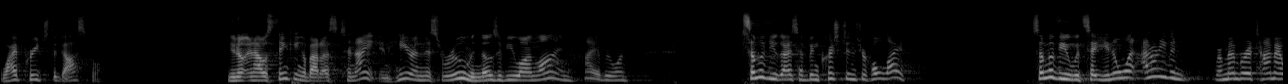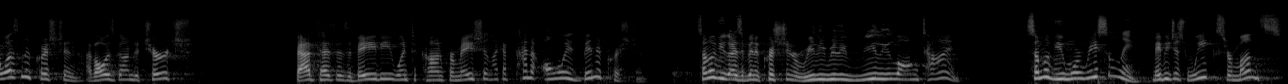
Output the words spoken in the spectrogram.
why preach the gospel? You know, and I was thinking about us tonight and here in this room, and those of you online. Hi, everyone. Some of you guys have been Christians your whole life. Some of you would say, you know what? I don't even remember a time I wasn't a Christian. I've always gone to church, baptized as a baby, went to confirmation. Like I've kind of always been a Christian. Some of you guys have been a Christian a really, really, really long time. Some of you more recently, maybe just weeks or months.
